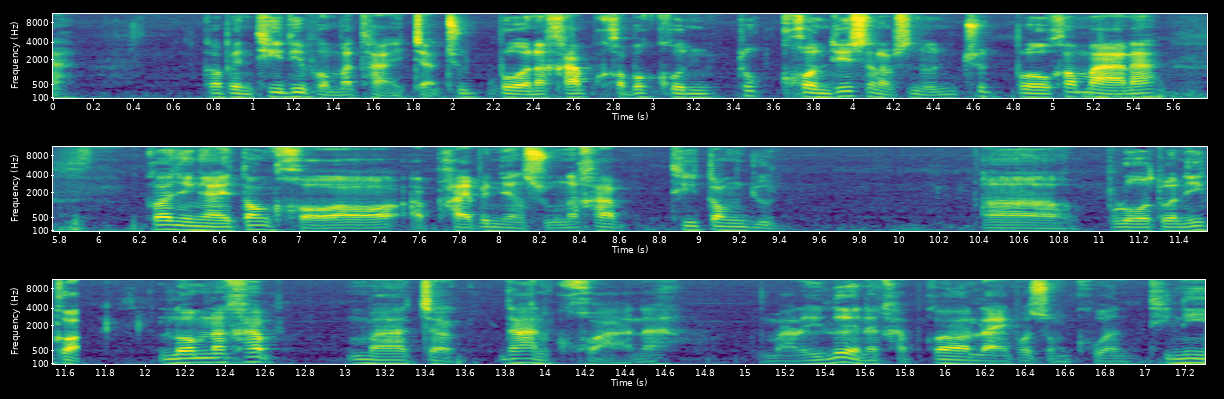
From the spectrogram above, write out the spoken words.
นะ ก็เป็นที่ที่ผมมาถ่ายจัดชุดโปรนะครับ ขอบพระคุณทุกคนที่สนับสนุนชุดโปรเข้ามานะ ก็ยังไงต้องขออภัยเป็นอย่างสูงนะครับ ที่ต้องหยุดโปรตัวนี้ก่อนลมนะครับมาจากด้านขวานะ มาเรื่อยๆนะครับ ก็แรงพอสมควรที่นี่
